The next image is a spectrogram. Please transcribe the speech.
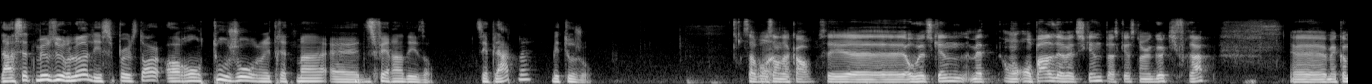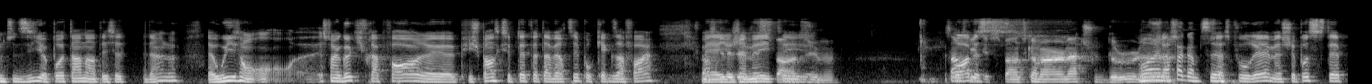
Dans cette mesure-là, les superstars auront toujours un traitement euh, différent des autres. C'est plate, là, mais toujours. 100% d'accord. C'est euh, Ovechkin. mais on, on parle d'Ovechkin parce que c'est un gars qui frappe. Euh, mais comme tu dis, il n'y a pas tant d'antécédents. là. Euh, oui, c'est un gars qui frappe fort. euh, puis je pense qu'il s'est peut-être fait avertir pour quelques affaires. Je pense Mais il a jamais été. suspendu. Il Ouais, qu'il a mais été c'est- suspendu comme un match ou deux. là. Ouais, ça- un affaire comme ça. Ça se pourrait, mais je sais pas si c'était.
